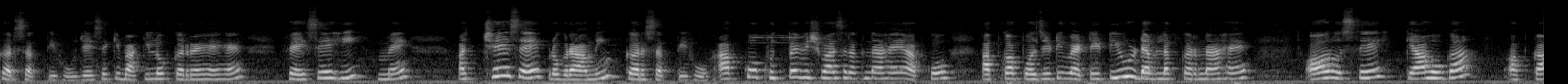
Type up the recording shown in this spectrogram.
कर सकती हूँ। जैसे कि बाकी लोग कर रहे हैं, वैसे ही मैं अच्छे से प्रोग्रामिंग कर सकती हूँ। आपको खुद पे विश्वास रखना है, आपको आपका पॉजिटिव एटीट्यूड डेवलप करना है, और उससे क्या होगा, आपका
